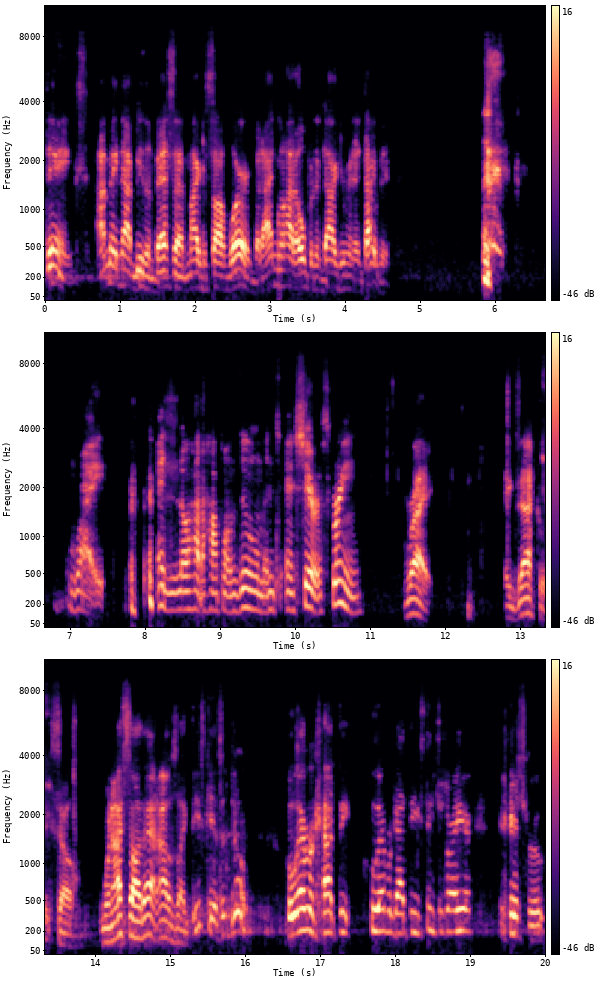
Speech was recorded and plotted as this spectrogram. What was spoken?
things. I may not be the best at Microsoft Word, but I know how to open a document and type it. right. and know how to hop on Zoom and, and share a screen. Right. Exactly. So when I saw that, I was like, these kids are doomed. Whoever got the whoever got these teachers right here, you're screwed.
